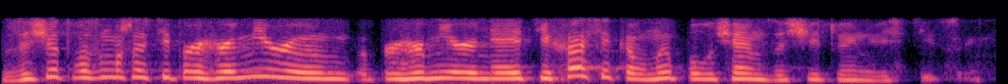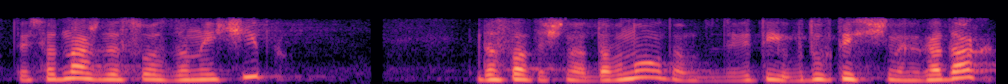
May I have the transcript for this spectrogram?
За счет возможности программирования этих асиков мы получаем защиту инвестиций. То есть однажды созданный чип, достаточно давно, там, в 2000-х годах,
